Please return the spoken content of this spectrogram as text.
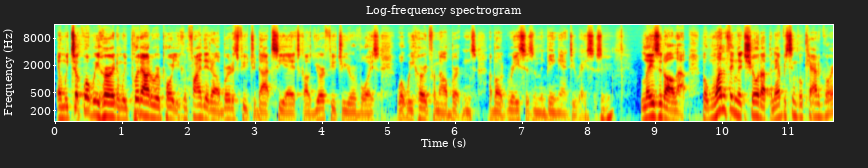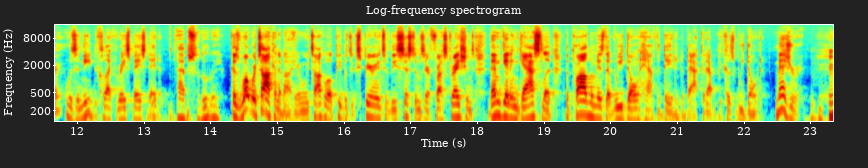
And we took what we heard and we put out a report. You can find it at albertasfuture.ca. It's called Your Future, Your Voice What We Heard from Albertans About Racism and Being Anti Racist. Lays it all out. But one thing that showed up in every single category was a need to collect race based data. Absolutely. Because what we're talking about here, when we talk about people's experience of these systems, their frustrations, them getting gaslit, the problem is that we don't have the data to back it up because we don't measure it. Mm-hmm.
